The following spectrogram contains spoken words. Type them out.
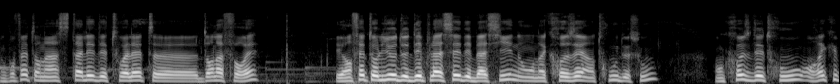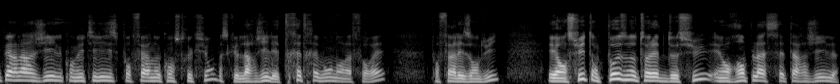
Donc en fait, on a installé des toilettes euh, dans la forêt. Et en fait, au lieu de déplacer des bassines, on a creusé un trou dessous. On creuse des trous, on récupère l'argile qu'on utilise pour faire nos constructions, parce que l'argile est très très bon dans la forêt pour faire les enduits. Et ensuite, on pose nos toilettes dessus et on remplace cette argile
